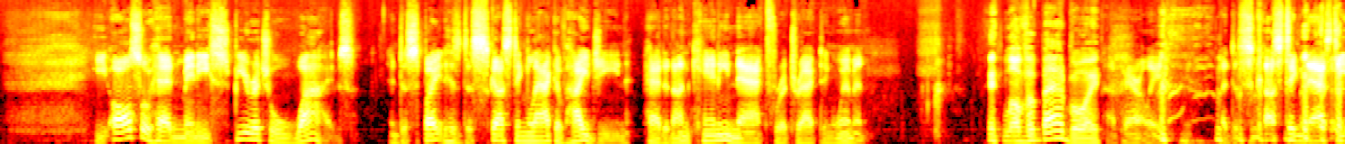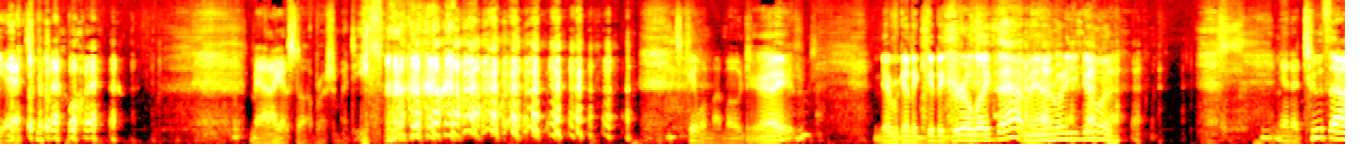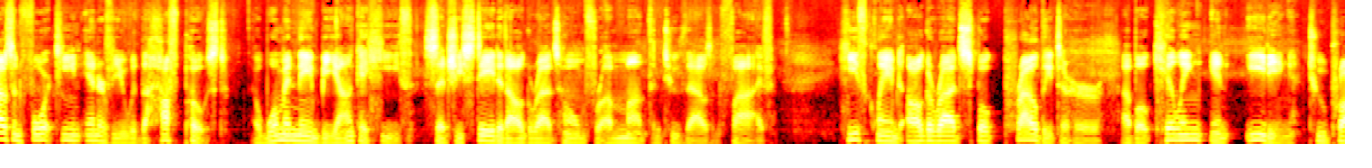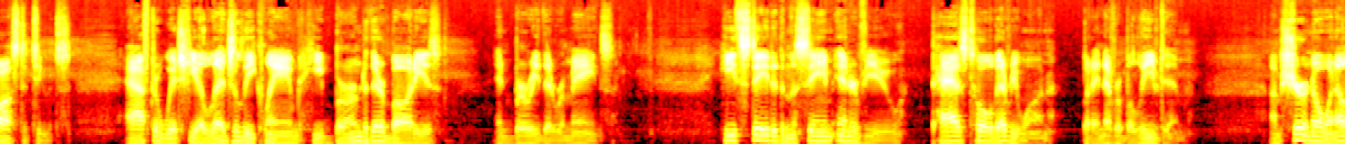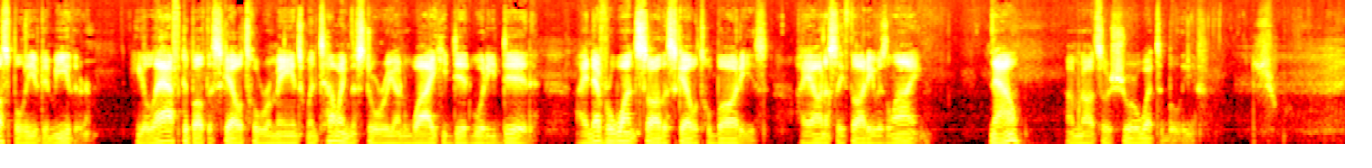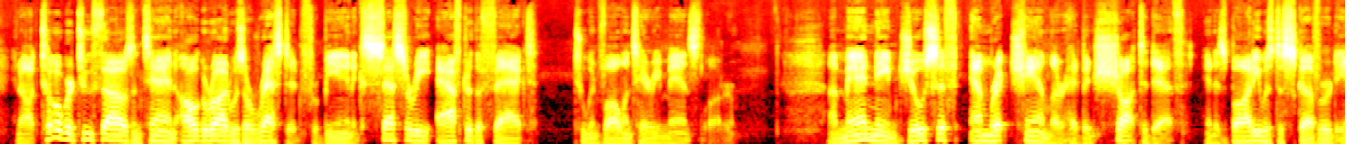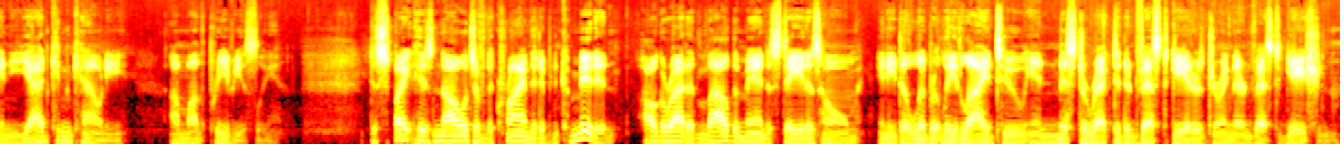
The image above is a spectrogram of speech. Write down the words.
He also had many spiritual wives, and despite his disgusting lack of hygiene, had an uncanny knack for attracting women. They love a bad boy. Apparently, a disgusting, nasty ass bad boy. Man, I gotta stop brushing my teeth. it's killing my mojo. Right? Never gonna get a girl like that, man. What are you doing? In a 2014 interview with the HuffPost, a woman named Bianca Heath said she stayed at Algarad's home for a month in 2005. Heath claimed Algarad spoke proudly to her about killing and eating two prostitutes, after which he allegedly claimed he burned their bodies and buried their remains. Heath stated in the same interview, Paz told everyone, but I never believed him. I'm sure no one else believed him either. He laughed about the skeletal remains when telling the story on why he did what he did. I never once saw the skeletal bodies. I honestly thought he was lying. Now, I'm not so sure what to believe. In October 2010, Algarad was arrested for being an accessory after the fact to involuntary manslaughter. A man named Joseph Emmerich Chandler had been shot to death, and his body was discovered in Yadkin County a month previously. Despite his knowledge of the crime that had been committed, Algarad had allowed the man to stay at his home, and he deliberately lied to and misdirected investigators during their investigation.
